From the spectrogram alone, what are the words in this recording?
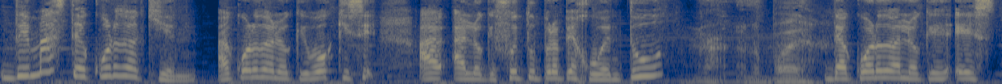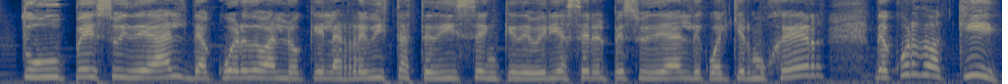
¿de más de acuerdo a quién? ¿De acuerdo a lo que vos quisiste, a, a lo que fue tu propia juventud? No, no, no podés. ¿De acuerdo a lo que es tu peso ideal? ¿De acuerdo a lo que las revistas te dicen que debería ser el peso ideal de cualquier mujer? ¿De acuerdo a qué?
